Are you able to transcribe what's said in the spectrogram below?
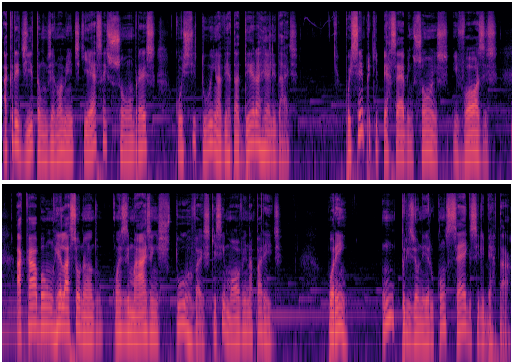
acreditam ingenuamente que essas sombras constituem a verdadeira realidade. Pois sempre que percebem sons e vozes, acabam relacionando com as imagens turvas que se movem na parede. Porém, um prisioneiro consegue se libertar,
